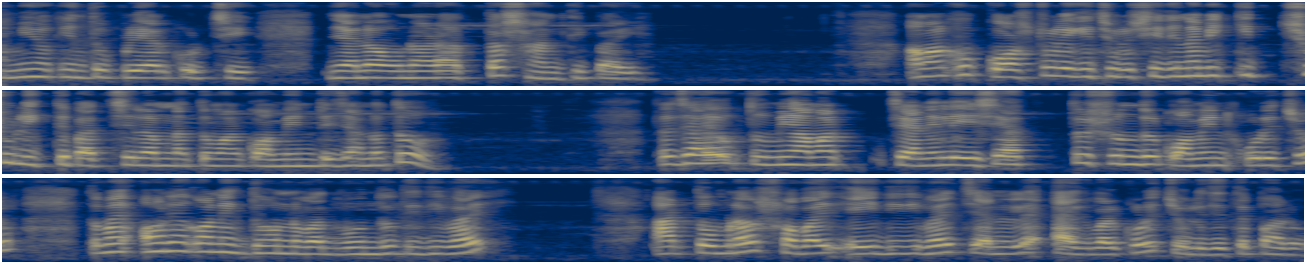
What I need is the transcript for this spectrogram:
আমিও কিন্তু প্রেয়ার করছি, যেন ওনার আত্মা শান্তি পাই আমার খুব কষ্ট লেগেছিলো, সেদিন আমি কিচ্ছু লিখতে পারছিলাম না তোমার কমেন্টে জানো তো? তো যাই হোক, তুমি আমার চ্যানেলে এসে এত সুন্দর কমেন্ট করেছ। তোমায় অনেক অনেক ধন্যবাদ বন্ধু, দিদিভাই। আর তোমরাও সবাই এই দিদিভাই চ্যানেলে একবার করে চলে যেতে পারো।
